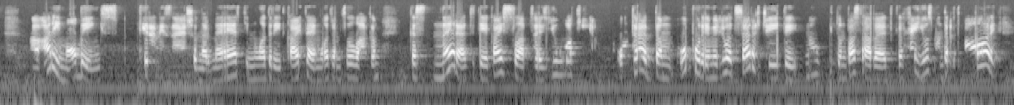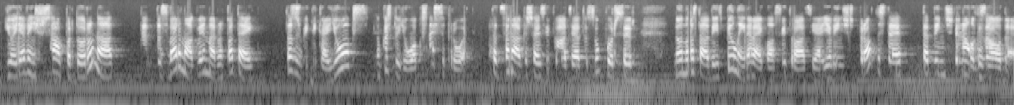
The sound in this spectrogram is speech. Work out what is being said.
uh, arī mobbings, tiranizēšana ar mērķi nodarīt kaitējumu otram cilvēkam, kas nereti tiek aizslēpts aiz jokiem. Un tad tam upurim ir ļoti sarežģīti nu, pastāvēt, ka, hei, jūs man darat pāri. Jo, ja viņš sāk par to runāt, tad tas varmāk vienmēr var pateikt, tas bija tikai joks, nu, kas tu joks nesaproti. Tad sanāk, ka šajā situācijā tas upuris ir nu, nostādīts pilnīgi neveiklā situācijā. Ja viņš protestē, tad viņš vienalga zaudē.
